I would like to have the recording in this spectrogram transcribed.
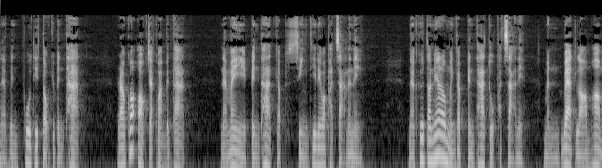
นะเป็นผู้ที่ตกอยู่เป็นทาตเราก็ออกจากความเป็นทาต นะไม่เป็นทาตุกับสิ่งที่เรียกว่าผัสสะนั่นเองนะคือตอนนี้เราเหมือนกับเป็นธาตุถูกผัสสะเนี่ยมันแวดล้อมห้อม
